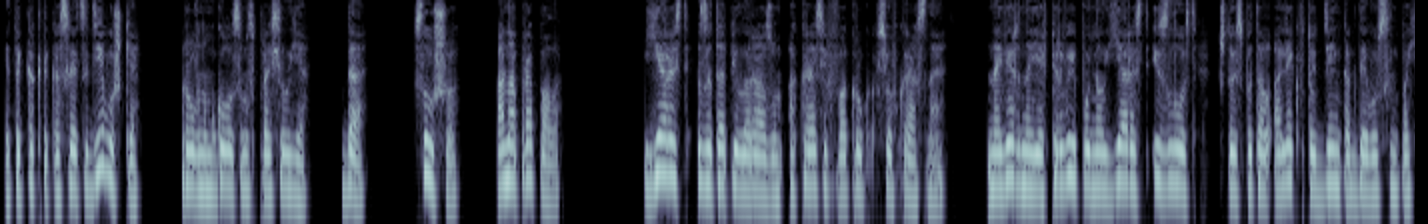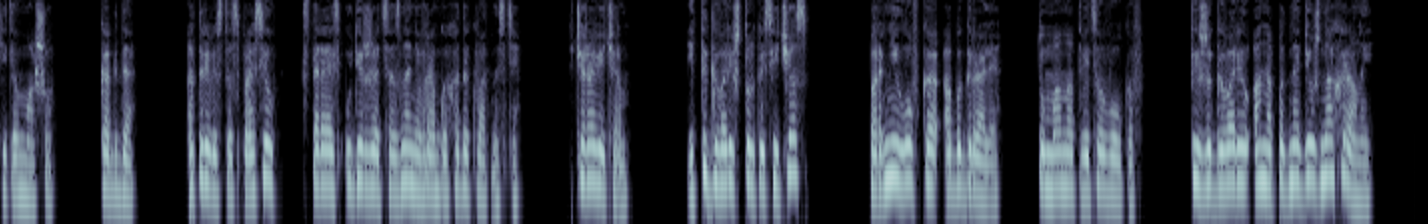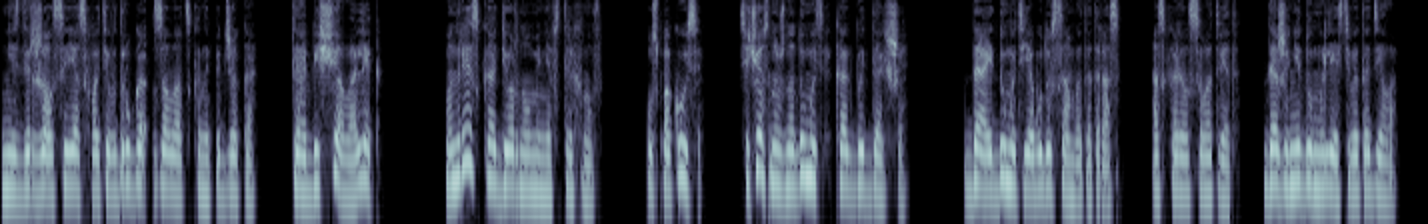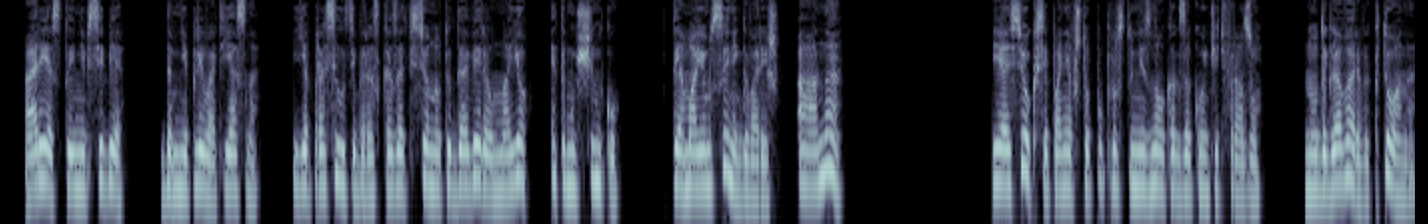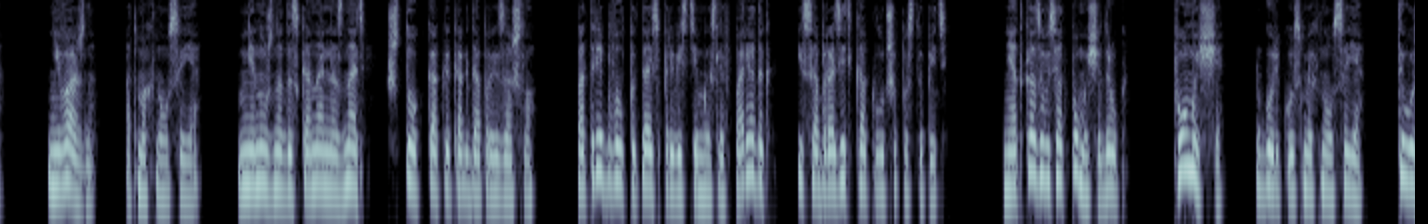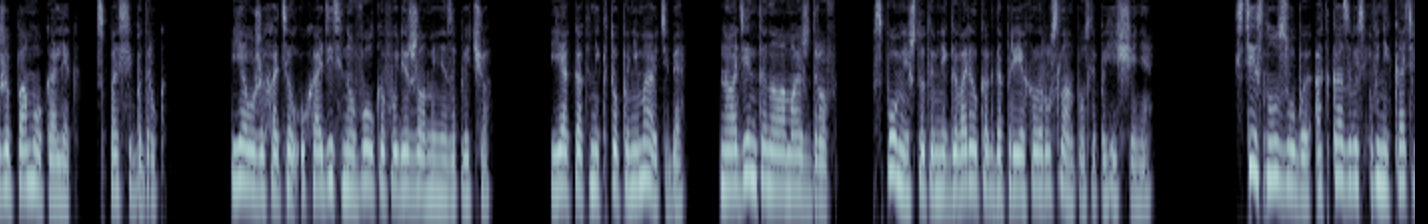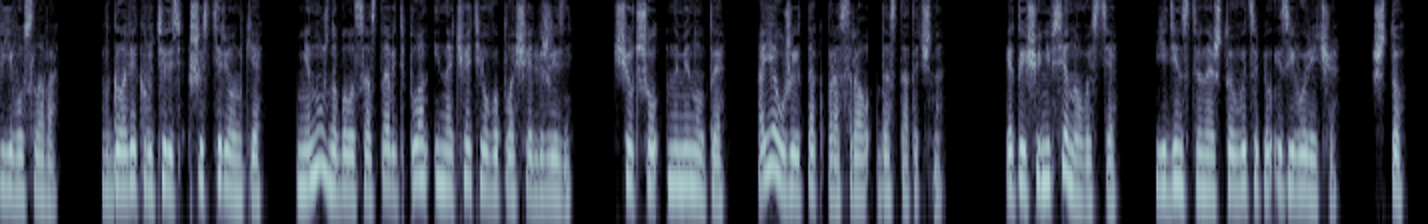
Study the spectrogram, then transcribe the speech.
«Это как-то касается девушки?» — ровным голосом спросил я. «Да». «Слушаю. Она пропала. Ярость затопила разум, окрасив вокруг все в красное. Наверное, я впервые понял ярость и злость, что испытал Олег в тот день, когда его сын похитил Машу. «Когда?» — отрывисто спросил, стараясь удержать сознание в рамках адекватности. «Вчера вечером». «И ты говоришь только сейчас?» Парни ловко обыграли. Туманно ответил Волков. «Ты же говорил, она под надежной охраной». Не сдержался я, схватив друга за лацканы пиджака. «Ты обещал, Олег». Он резко одернул меня, встряхнув. «Успокойся. Сейчас нужно думать, как быть дальше. Да, и думать я буду сам в этот раз, оскалился в ответ. Даже не думай лезть в это дело. Арест, ты не в себе. Да мне плевать, ясно? Я просил тебя рассказать все, но ты доверил мое этому щенку. Ты о моем сыне говоришь, а она... Я осекся, поняв, что попросту не знал, как закончить фразу. «Ну, договаривай, кто она?» «Неважно», — отмахнулся я. «Мне нужно досконально знать, что, как и когда произошло. Потребовал, пытаясь привести мысли в порядок и сообразить, как лучше поступить. «Не отказывайся от помощи, друг». «Помощи?» — горько усмехнулся я. «Ты уже помог, Олег. Спасибо, друг». Я уже хотел уходить, но Волков удержал меня за плечо. «Я как никто понимаю тебя, но один ты наломаешь дров. Вспомни, что ты мне говорил, когда приехал Руслан после похищения». Стиснул зубы, отказываясь вникать в его слова. В голове крутились шестеренки. Мне нужно было составить план и начать его воплощать в жизнь. Счет шел на минуты, а я уже и так просрал достаточно. Это еще не все новости. Единственное, что выцепил из его речи. Что?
